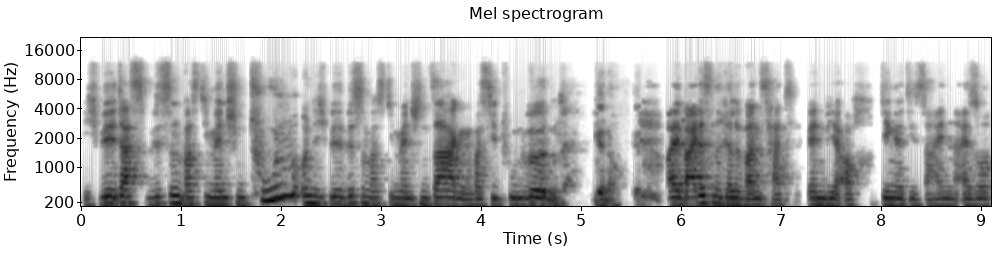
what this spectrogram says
Ich will das wissen, was die Menschen tun und ich will wissen, was die Menschen sagen, was sie tun würden. Genau, genau. Weil beides eine Relevanz hat, wenn wir auch Dinge designen. Also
